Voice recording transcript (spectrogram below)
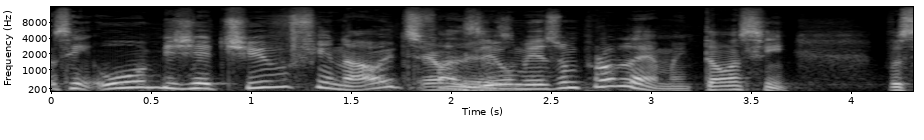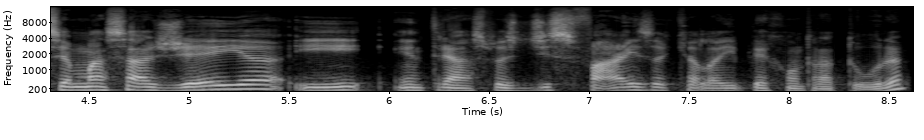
assim, o objetivo final é desfazer o mesmo. mesmo problema. Então, assim, você massageia e, entre aspas, desfaz aquela hipercontratura.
